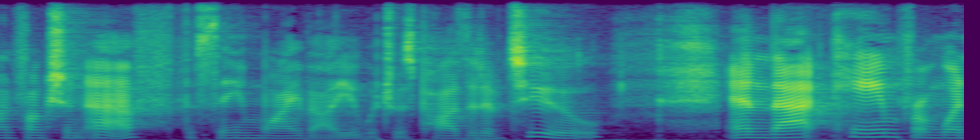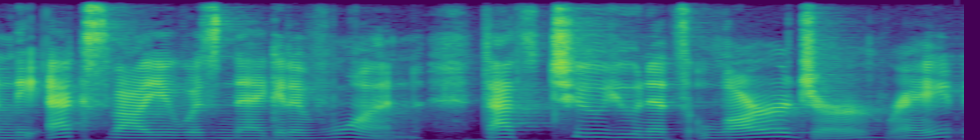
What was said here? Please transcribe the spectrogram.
on function f, the same y value, which was positive 2. And that came from when the x value was negative 1. That's two units larger, right,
